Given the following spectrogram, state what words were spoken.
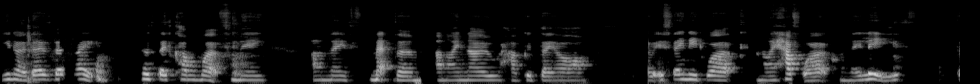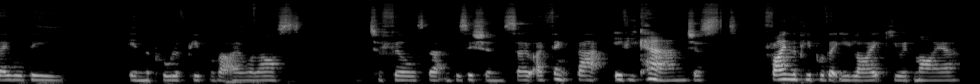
you know, they're, they're great because they've come and worked for me and they've met them and I know how good they are. If they need work and I have work when they leave, they will be in the pool of people that I will ask to fill certain positions. So I think that if you can, just find the people that you like, you admire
